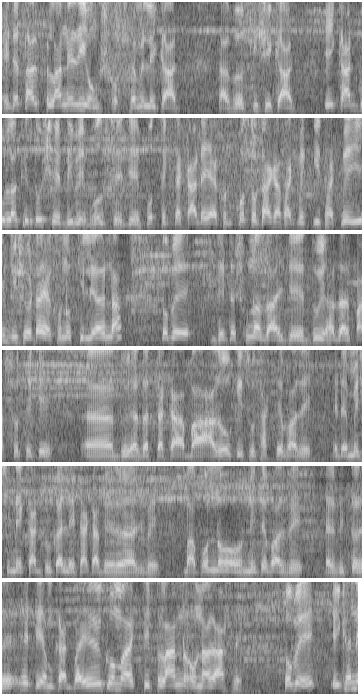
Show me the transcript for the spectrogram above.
এটা তার প্ল্যানেরই অংশ ফ্যামিলি কার্ড তারপর কৃষি কার্ড এই কার্ডগুলো কিন্তু সে দিবে, বলছে যে প্রত্যেকটা কার্ডে এখন কত টাকা থাকবে, কি থাকবে, এই বিষয়টা এখনও ক্লিয়ার না। তবে যেটা শোনা যায় যে দুই হাজার পাঁচশো থেকে দুই হাজার টাকা বা আরও কিছু থাকতে পারে, এটা মেশিনে কার্ড ঢুকালে টাকা বের হয়ে আসবে বা পণ্য নিতে পারবে, এর ভিতরে এটিএম কার্ড বা এরকম একটি প্ল্যান ওনার আছে। তবে এখানে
